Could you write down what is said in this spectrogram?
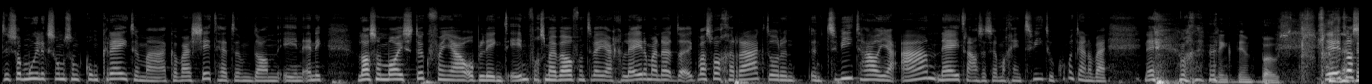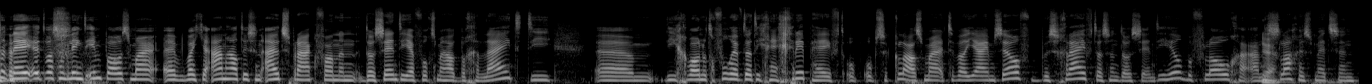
het is zo moeilijk soms om concreet te maken. Waar zit het hem dan in? En ik las een mooi stuk van jou op LinkedIn, volgens mij wel van twee jaar geleden. Maar dat, ik was wel geraakt door een, een tweet, haal je aan. Nee, trouwens, het is helemaal geen tweet. Hoe kom ik daar nou bij? Nee, LinkedIn-post. Nee, het was een, nee, het was een LinkedIn-post. Maar uh, wat je aanhaalt is een uitspraak van een docent die jij volgens mij had begeleid. Die Um, die gewoon het gevoel heeft dat hij geen grip heeft op, op zijn klas. Maar terwijl jij hem zelf beschrijft als een docent die heel bevlogen aan de slag is met zijn,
